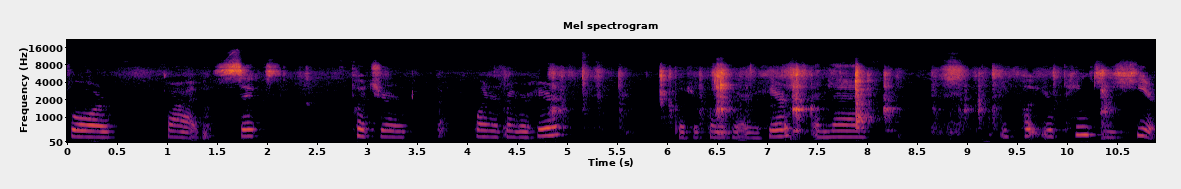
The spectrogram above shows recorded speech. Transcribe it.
four, five, six. Put your pointer finger here. Put your pointer finger here, and then you put your pinky here.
